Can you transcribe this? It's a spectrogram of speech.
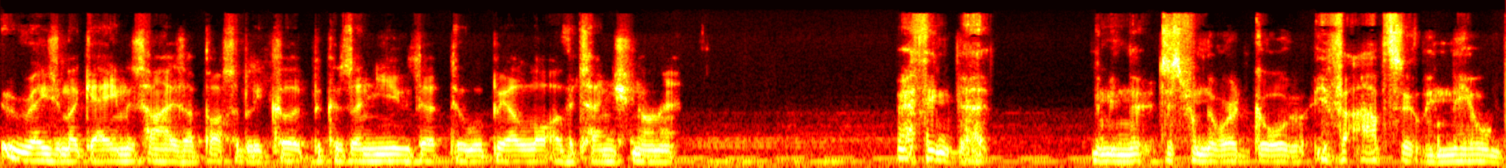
raising my game as high as I possibly could because I knew that there would be a lot of attention on it. I think that, I mean, just from the word go, you've absolutely nailed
